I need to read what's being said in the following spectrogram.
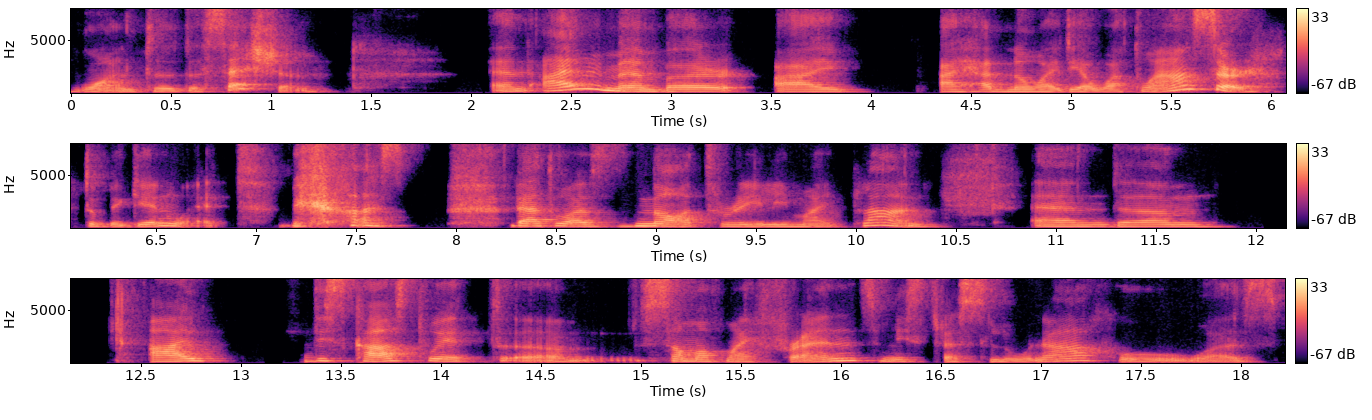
wanted a session. And I remember I I had no idea what to answer to begin with because that was not really my plan. And um, I discussed with um, some of my friends, Mistress Luna, who was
